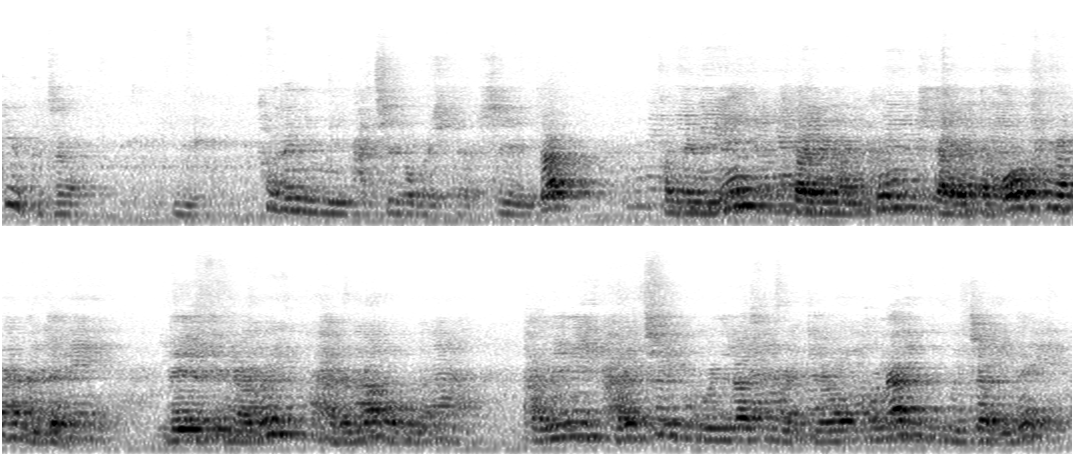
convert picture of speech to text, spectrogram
그 제가 선생님이 같이 읽어보시죠. 시작. 선생님이 기다릴 만큼 기다렸다고 생각하는데 내 생각은 다른가 보구나. 당연히 가르칠 부분이라 생각되었구나 문자인데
